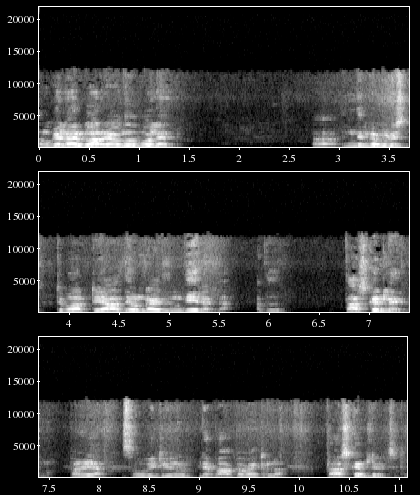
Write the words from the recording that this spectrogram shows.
നമുക്കെല്ലാവർക്കും അറിയാവുന്നതുപോലെ ഇന്ത്യൻ കമ്മ്യൂണിസ്റ്റ് പാർട്ടി ആദ്യം ഉണ്ടായത് ഇന്ത്യയിലല്ല. അത് താഷ്കൻഡിലായിരുന്നു പഴയ സോവിയറ്റ് യൂണിയന്റെ ഭാഗമായിട്ടുള്ള താഷ്കൻഡിൽ വെച്ചിട്ട്.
